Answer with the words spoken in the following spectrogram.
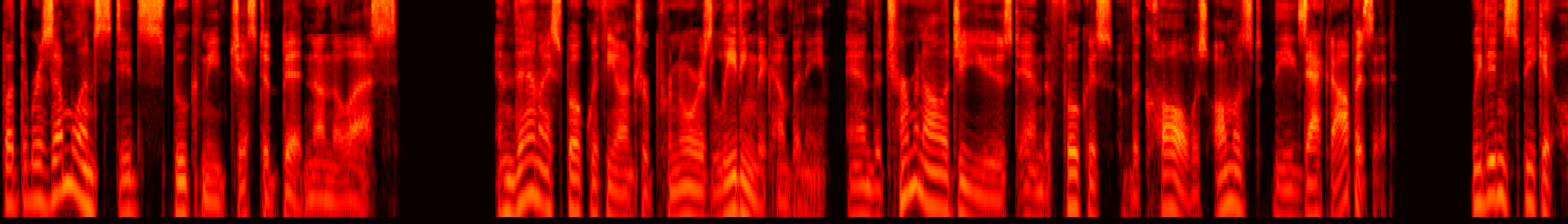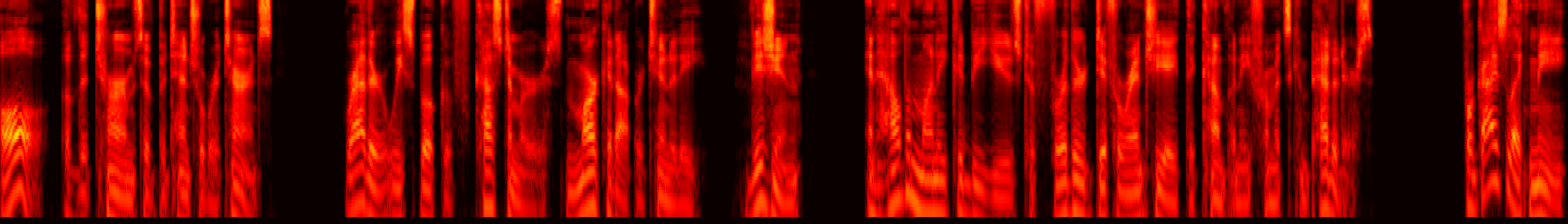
but the resemblance did spook me just a bit nonetheless. And then I spoke with the entrepreneurs leading the company, and the terminology used and the focus of the call was almost the exact opposite. We didn't speak at all of the terms of potential returns. Rather, we spoke of customers, market opportunity, vision, and how the money could be used to further differentiate the company from its competitors. For guys like me,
